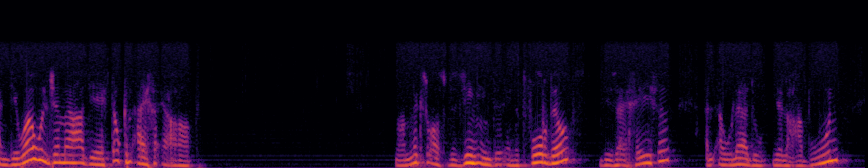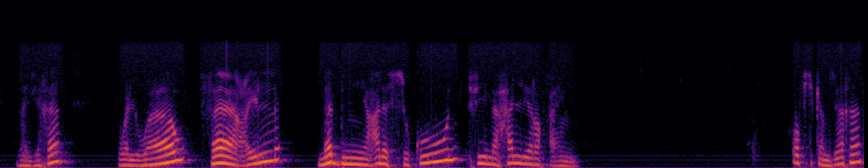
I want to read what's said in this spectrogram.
أن دواو الجماعة دي هيفتوكن أيخ إعراب. نعملك سؤال في الزين إن التفوربيل دي زي خيفة. الأولاد يلعبون. زي جيخة والواو فاعل مبني على السكون في محل رفعين Of je kan zeggen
